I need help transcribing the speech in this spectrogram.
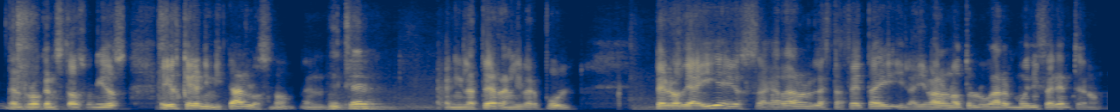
del, rock en Estados Unidos, ellos querían imitarlos, ¿no? En, claro en Inglaterra, en Liverpool. Pero de ahí ellos agarraron la estafeta y, la llevaron a otro lugar muy diferente, ¿no?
